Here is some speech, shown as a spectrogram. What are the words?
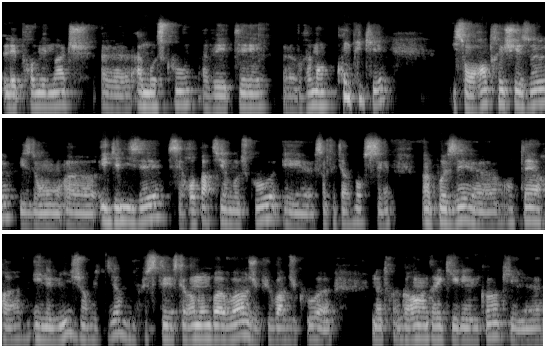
les premiers matchs euh, à Moscou avaient été vraiment compliqués. Ils sont rentrés chez eux, ils ont euh, égalisé, c'est reparti à Moscou et euh, Saint-Pétersbourg s'est imposé euh, en terre euh, ennemie, j'ai envie de dire. C'était vraiment beau à voir. J'ai pu voir du coup euh, notre grand André Kirienko, qui est, le,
